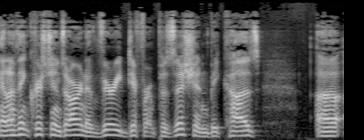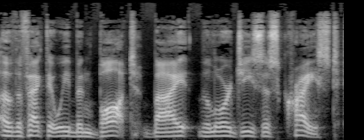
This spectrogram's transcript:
And I think Christians are in a very different position because uh, of the fact that we've been bought by the Lord Jesus Christ,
